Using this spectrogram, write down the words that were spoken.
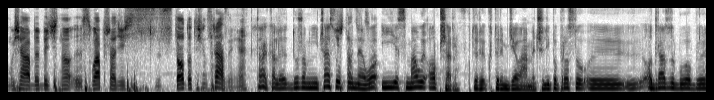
musiałaby być no, słabsza gdzieś z 100 do 1000 razy, nie? Tak, ale dużo mniej czasu upłynęło i jest mały obszar, w, który, w którym działamy, czyli po prostu y, od razu byłoby...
